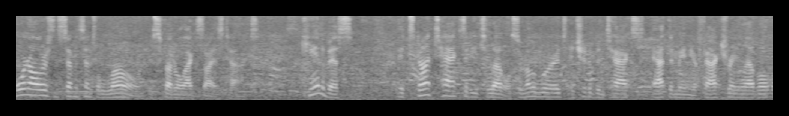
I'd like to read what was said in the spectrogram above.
$4.07 alone is federal excise tax. Cannabis, it's not taxed at each level. So, in other words, it should have been taxed at the manufacturing level.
